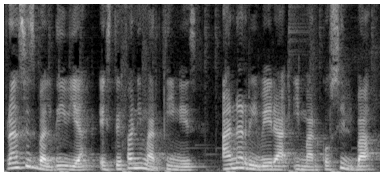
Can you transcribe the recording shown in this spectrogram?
Francis Valdivia, Stephanie Martínez, Ana Rivera y Marco Silva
